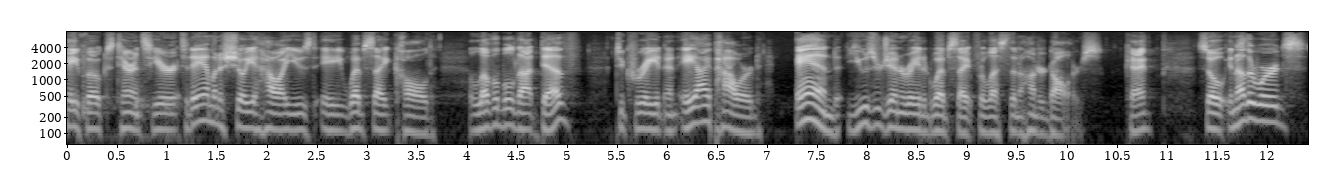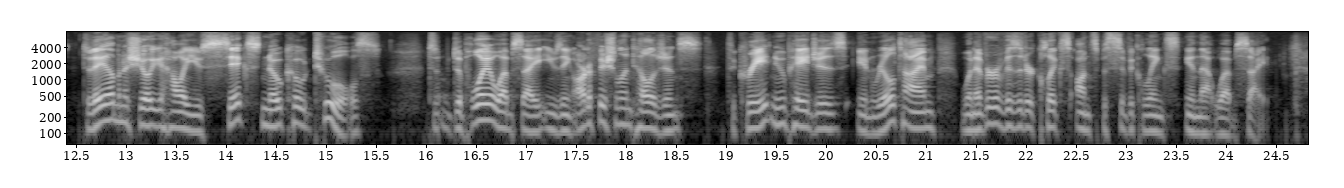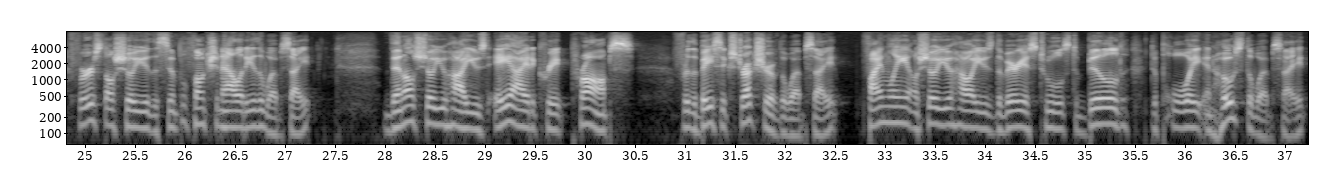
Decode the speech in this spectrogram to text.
Hey folks, Terence here. Today I'm going to show you how I used a website called lovable.dev to create an AI powered and user generated website for less than $100. Okay. So, in other words, today I'm going to show you how I use six no code tools to deploy a website using artificial intelligence to create new pages in real time whenever a visitor clicks on specific links in that website. First, I'll show you the simple functionality of the website. Then I'll show you how I used AI to create prompts for the basic structure of the website. Finally, I'll show you how I use the various tools to build, deploy, and host the website.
